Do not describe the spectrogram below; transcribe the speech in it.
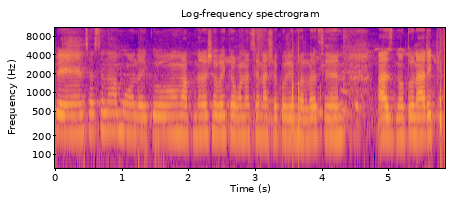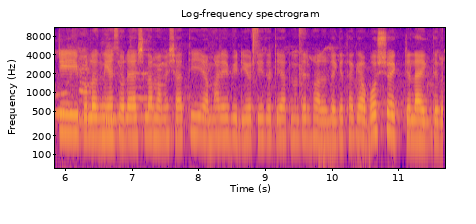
ফ্রেন্ডস, আসসালামু আলাইকুম। আপনারা সবাই কেমন আছেন? আশা করি ভালো আছেন। আজ নতুন আরেকটি ব্লগ নিয়ে চলে আসলাম আমি সাথী। আমার এই ভিডিওটি যদি আপনাদের ভালো লেগে থাকে, অবশ্যই একটি লাইক দেবেন।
